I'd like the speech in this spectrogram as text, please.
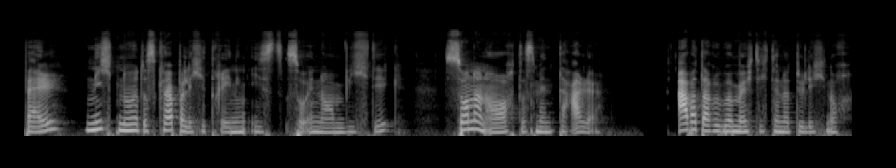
Weil nicht nur das körperliche Training ist so enorm wichtig, sondern auch das mentale. Aber darüber möchte ich dir natürlich noch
